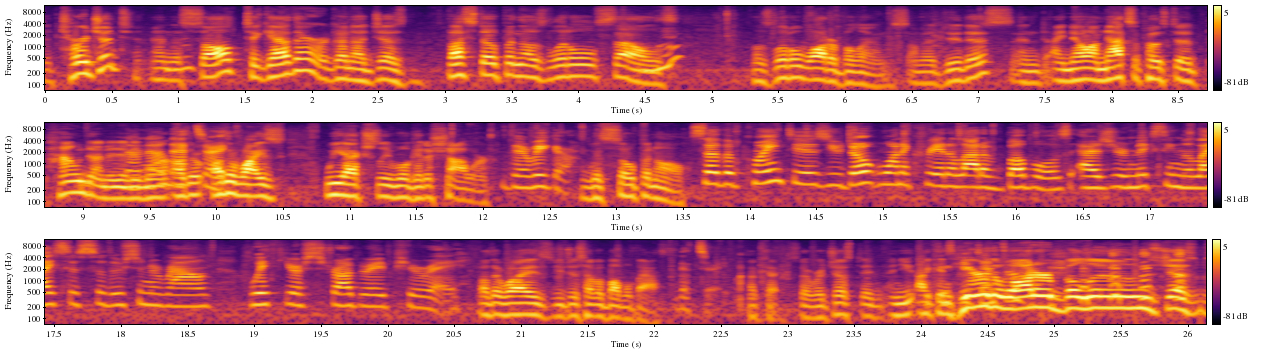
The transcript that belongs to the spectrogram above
The detergent and the mm -hmm. salt together are going to just bust open those little cells, mm -hmm. those little water balloons. I'm going to do this, and I know I'm not supposed to pound on it no, anymore. No, Other, right. Otherwise, we actually will get a shower. There we go. With soap and all. So the point is you don't want to create a lot of bubbles as you're mixing the lysis solution around with your strawberry puree. Otherwise, you just have a bubble bath. That's right. Okay, so we're just, in, and you, I can just hear the water balloons just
